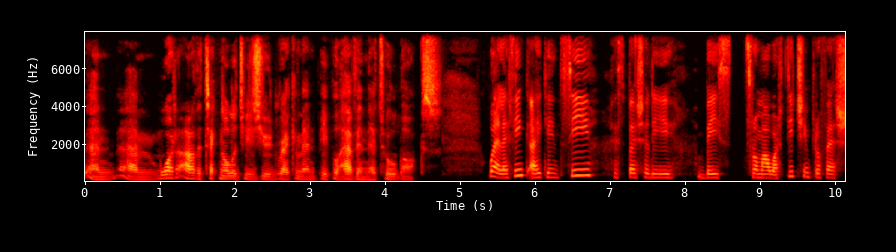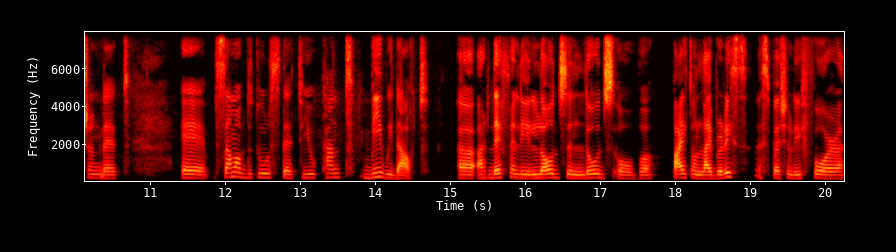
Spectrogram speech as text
and um, what are the technologies you'd recommend people have in their toolbox? Well, I think I can see, especially based from our teaching profession, that uh, some of the tools that you can't be without uh, are definitely loads and loads of uh, Python libraries, especially for uh,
